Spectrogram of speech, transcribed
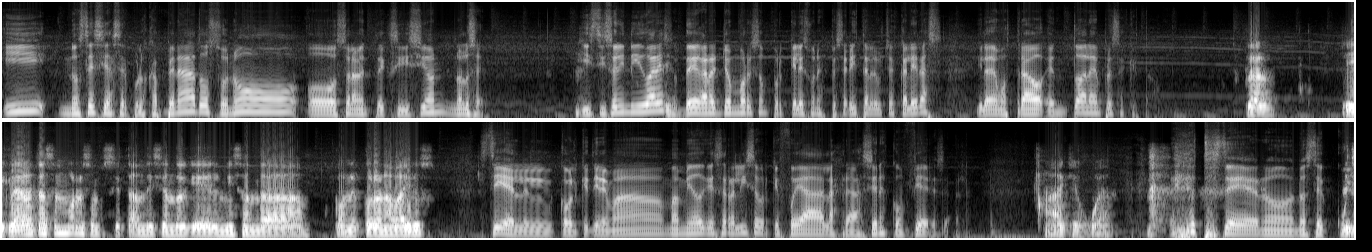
Y no sé si hacer por los campeonatos o no, o solamente de exhibición, no lo sé. Y si son individuales, Sí. debe ganar John Morrison porque él es un especialista en la lucha de escaleras y lo ha demostrado en todas las empresas que ha estado. Claro. Y claramente hacen Morrison, pues, si están diciendo que el Miss anda con el coronavirus. Sí, el, el- el que tiene más, más miedo que se realice porque fue a las grabaciones con fiebre, se habla. Ay, qué weón. Entonces no, no se cuida.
